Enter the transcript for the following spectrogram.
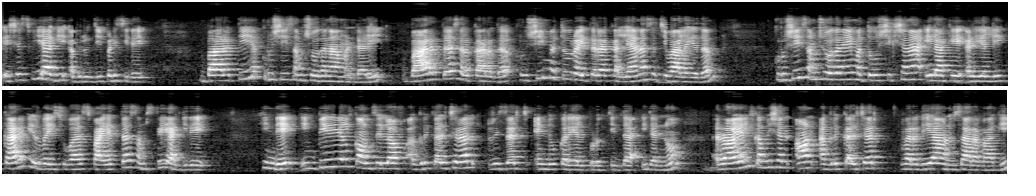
ಯಶಸ್ವಿಯಾಗಿ ಅಭಿವೃದ್ಧಿಪಡಿಸಿದೆ. ಭಾರತೀಯ ಕೃಷಿ ಸಂಶೋಧನಾ ಮಂಡಳಿ, ಭಾರತ ಸರ್ಕಾರದ ಕೃಷಿ ಮತ್ತು ರೈತರ ಕಲ್ಯಾಣ ಸಚಿವಾಲಯದ ಕೃಷಿ ಸಂಶೋಧನೆ ಮತ್ತು ಶಿಕ್ಷಣ ಇಲಾಖೆ ಅಡಿಯಲ್ಲಿ ಕಾರ್ಯನಿರ್ವಹಿಸುವ ಸ್ವಾಯತ್ತ ಸಂಸ್ಥೆಯಾಗಿದೆ. ಹಿಂದೆ imperial council of agricultural research ಎಂದು ಕರೆಯಲ್ಪಡುತ್ತಿದ್ದ ಇದನ್ನು ರಾಯಲ್ ಕಮಿಷನ್ ಆನ್ ಅಗ್ರಿಕಲ್ಚರ್ ವರದಿಯ ಅನುಸಾರವಾಗಿ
